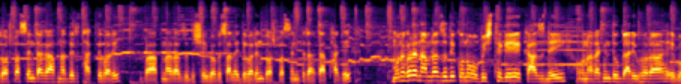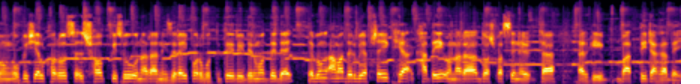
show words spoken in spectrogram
দশ পার্সেন্ট টাকা আপনাদের থাকতে পারে বা আপনারা যদি সেইভাবে চালাইতে পারেন, দশ পার্সেন্ট টাকা থাকে। মনে করেন আমরা যদি কোনো অফিস থেকে কাজ নেই, ওনারা কিন্তু গাড়ি ভাড়া এবং অফিসিয়াল খরচ সব কিছু ওনারা নিজেরাই পরবর্তীতে রেডের মধ্যে দেয় এবং আমাদের ব্যবসায়ী খাতে ওনারা দশ পার্সেন্ট এটা আর কি বাড়তি টাকা দেয়।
